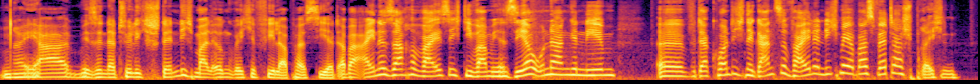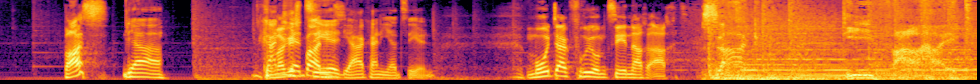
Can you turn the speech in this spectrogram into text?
naja, mir sind natürlich ständig mal irgendwelche Fehler passiert. Aber eine Sache weiß ich, die war mir sehr unangenehm. Äh, da konnte ich eine ganze Weile nicht mehr übers Wetter sprechen. Was? Ja. Kann ich gespannt. erzählen? Ja, kann ich erzählen. Montag früh um 10 nach 8. Sag die Wahrheit.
